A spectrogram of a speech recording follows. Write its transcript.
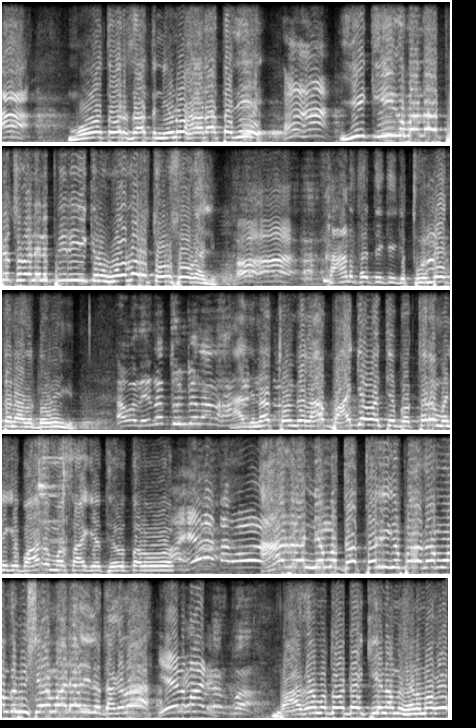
ಹಾ. ಮೂವತ್ತು ವರ್ಷ ಆತ ನೀನು ಹಾಡಾತದಿ. ಈಗ ಈಗ ಬಂದ ಪಿಚ್ಚುಗಣ್ಣಿನ ಪಿರಿ ಈಕಿನ ಹೋದರ ತೋರಿಸೋಗಲಿ ಕಾಣ್ತತಿ ಈಗ ತುಂಬೈತನ ಅದು ಡವಿಗೆ. ಅದಿನ ತುಂಬಿಲ್ಲ ಭಾಗ್ಯವಂತಿ ಭಕ್ತರ ಮನೆಗೆ ಬಾರ ಮಸಾಗಿ ಅಂತ ಹೇಳ್ತಾಳು. ಆದ್ರೆ ನಿಮ್ಮ ದತ್ತರಿಗೆ ಬಾದಾಮ ಒಂದು ವಿಷಯ ಮಾಡ್ಯಾಳ ಇದು ತಗದ? ಏನ್ ಮಾಡಿ? ಬಾದಾಮ ದೊಡ್ಡಕ್ಕಿ ನಮ್ಮ ಹೆಣ್ಮಗಳು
